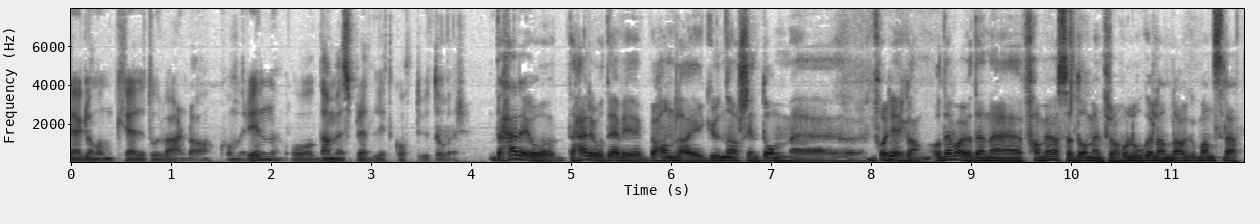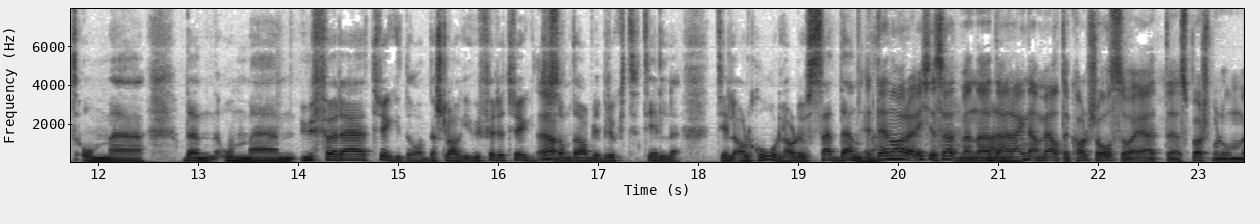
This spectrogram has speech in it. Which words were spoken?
reglene om kreditorvern da kommer inn, og de er spredd litt godt utover det her, jo, det her er jo det, vi behandla i Gunnars dom eh, forrige gang. og Det var jo denne famøse dommen fra Hålogaland lagmannsrett om, eh, den, om eh, uføretrygd og beslag i uføretrygd, ja. som da blir brukt til, til, alkohol. Har du sett den? Den har jeg ikke sett, men der regner jeg med at det kanskje også er et spørsmål om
